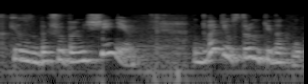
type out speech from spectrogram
какие у нас большое помещение, вот давайте устроим киноклуб.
